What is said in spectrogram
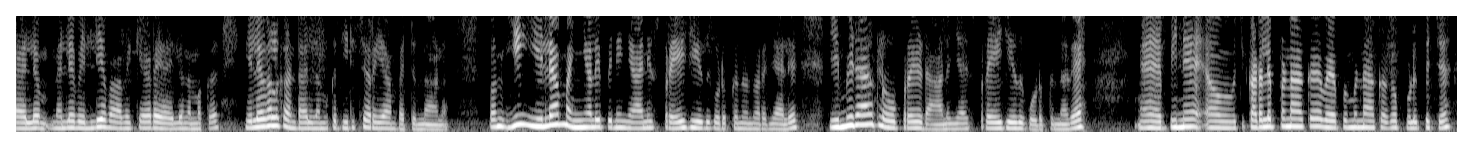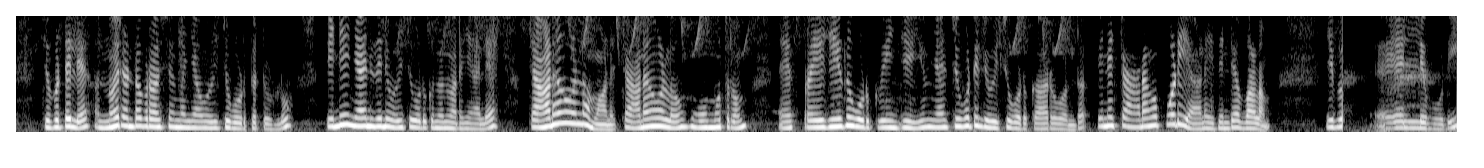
ആയാലും നല്ല വലിയ പാവയ്ക്കയുടെ ആയാലും നമുക്ക് ഇലകൾ കണ്ടാൽ നമുക്ക് തിരിച്ചറിയാൻ പറ്റുന്നതാണ്. അപ്പം ഈ ഇല മഞ്ഞളിപ്പിന് ഞാൻ സ്പ്രേ ചെയ്ത് കൊടുക്കുന്നതെന്ന് പറഞ്ഞാൽ ഇമിഡാ ആണ് ഞാൻ സ്പ്രേ ചെയ്ത് കൊടുക്കുന്നത്. പിന്നെ കടലപ്പിണ്ണാക്ക് വേപ്പമ്പിണ്ണാക്കൊക്കെ പുളിപ്പിച്ച് ചുവട്ടിൽ ഒന്നോ രണ്ടോ പ്രാവശ്യം ഞാൻ ഒഴിച്ചു കൊടുത്തിട്ടുള്ളൂ. പിന്നെ ഞാൻ ഇതിന് ഒഴിച്ചു കൊടുക്കുന്നതെന്ന് പറഞ്ഞാൽ ചാണകവെള്ളമാണ്. ചാണകവെള്ളവും ഗോമൂത്രവും സ്പ്രേ ചെയ്ത് കൊടുക്കുകയും ചെയ്യും. ഞാൻ ചുവട്ടിൽ ഒഴിച്ചു കൊടുക്കാറുമുണ്ട്. പിന്നെ ചാണകപ്പൊടിയാണ് ഇതിന്റെ വളം. ഇപ്പം എല്ലുപൊടി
